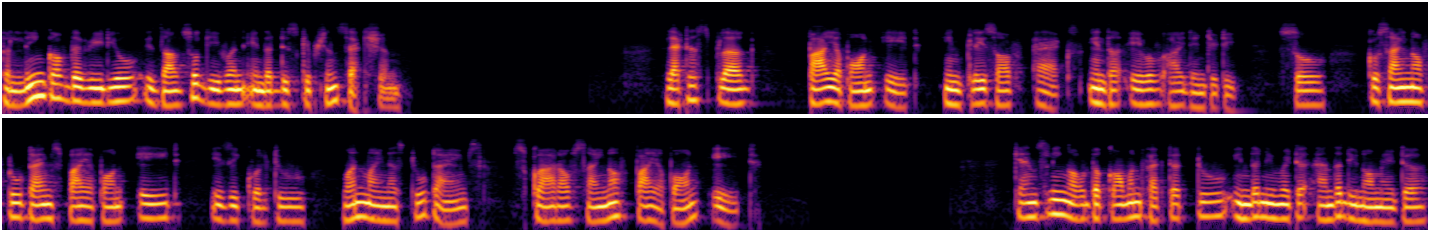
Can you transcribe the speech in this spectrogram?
the link of the video is also given in the description section. Let us plug pi upon 8 in place of x in the above identity. So cosine of 2 times pi upon 8 is equal to 1 minus 2 times square of sine of pi upon 8. Cancelling out the common factor 2 in the numerator and the denominator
